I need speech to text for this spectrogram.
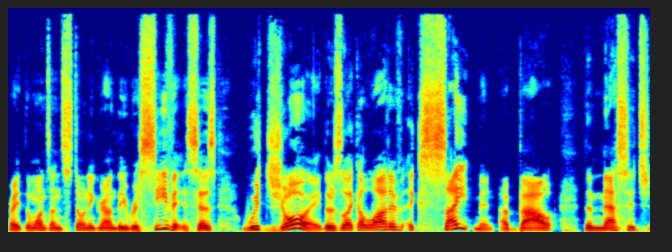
right, the ones on stony ground, they receive it. It says with joy. There's like a lot of excitement about the message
